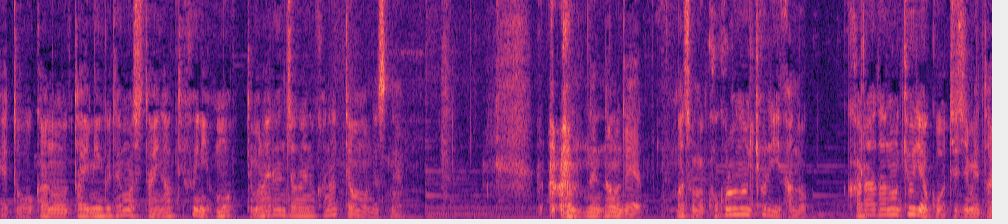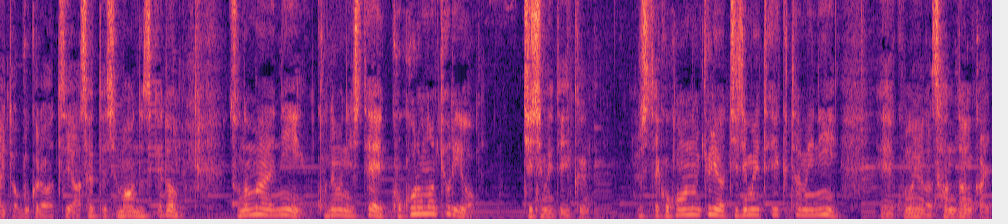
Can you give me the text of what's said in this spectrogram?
えっと、他のタイミングでもしたいなっていうふうに思ってもらえるんじゃないのかなって思うんですね。なので、まあ、その心の距離あの体の距離をこう縮めたいと僕らはつい焦ってしまうんですけどその前にこのようにして心の距離を縮めていくそして心の距離を縮めていくために、えー、このような3段階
